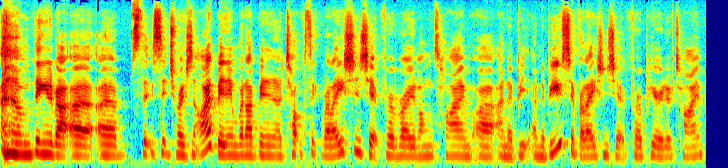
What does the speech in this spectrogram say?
I'm thinking about a, a situation I've been in when I've been in a toxic relationship for a very long time, uh, an, abu- an abusive relationship for a period of time,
